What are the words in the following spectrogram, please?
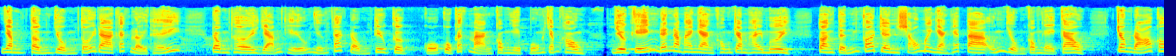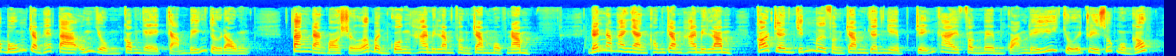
nhằm tận dụng tối đa các lợi thế, đồng thời giảm thiểu những tác động tiêu cực của cuộc cách mạng công nghiệp 4.0. Dự kiến đến năm 2020, toàn tỉnh có trên 60.000 hecta ứng dụng công nghệ cao, trong đó có 400 hecta ứng dụng công nghệ cảm biến tự động, tăng đàn bò sữa bình quân 25% một năm. Đến năm 2025, có trên 90% doanh nghiệp triển khai phần mềm quản lý chuỗi truy xuất nguồn gốc,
